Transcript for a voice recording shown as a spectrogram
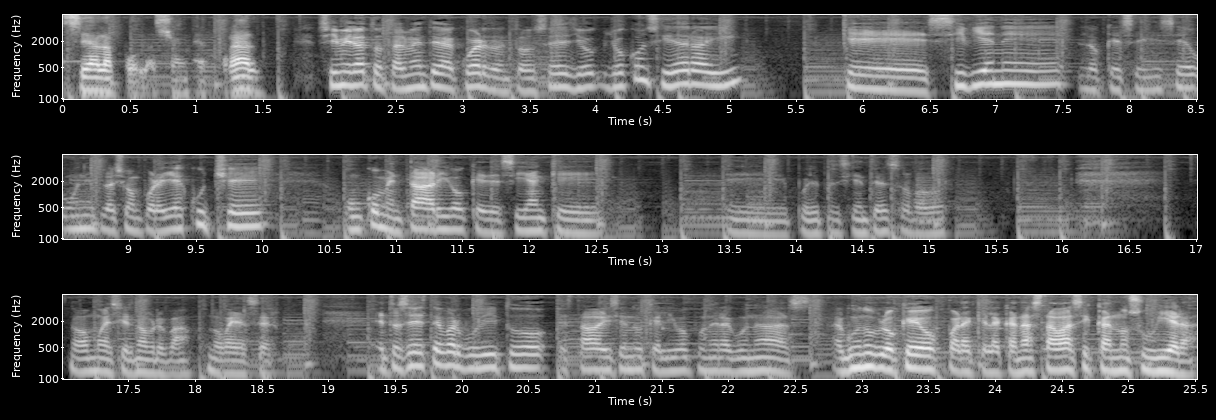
sea la población general. Sí, mira, totalmente de acuerdo. Entonces, yo, yo considero ahí que si viene lo que se dice una inflación. Por ahí escuché un comentario que decían que eh, pues el presidente de El Salvador, no vamos a decir nombre, va, no vaya a ser, entonces este barbudito estaba diciendo que él iba a poner algunos bloqueos para que la canasta básica no subiera.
